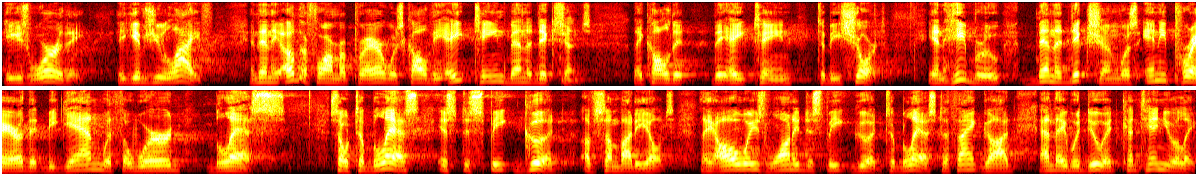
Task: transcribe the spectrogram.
He's worthy, He gives you life. And then the other form of prayer was called the 18 benedictions. They called it the 18 to be short. In Hebrew, benediction was any prayer that began with the word bless. So to bless is to speak good of somebody else. They always wanted to speak good, to bless, to thank God, and they would do it continually.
